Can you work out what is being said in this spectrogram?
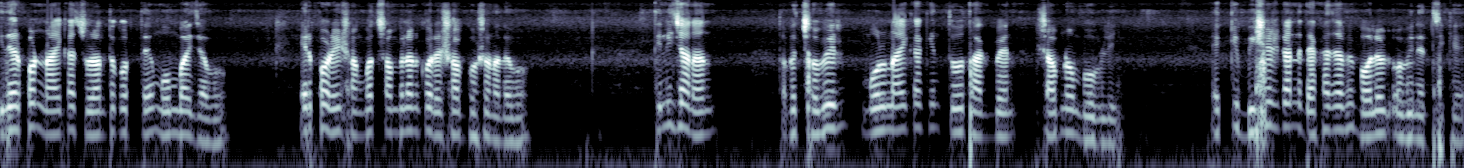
ঈদের পর নায়িকা চূড়ান্ত করতে মুম্বাই যাব। এরপরই সংবাদ সম্মেলন করে সব ঘোষণা দেব। তিনি জানান, তবে ছবির মূল নায়িকা কিন্তু থাকবেন শবনম বুবলি। একটি বিশেষ গানে দেখা যাবে বলিউড অভিনেত্রীকে।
